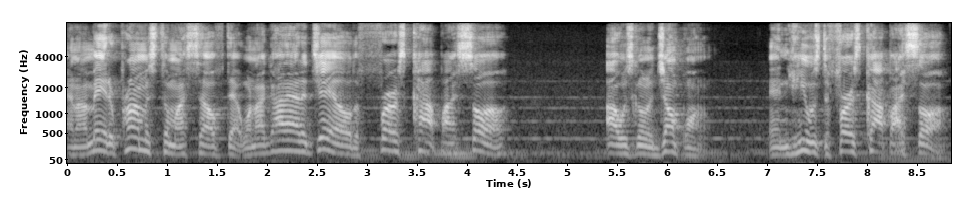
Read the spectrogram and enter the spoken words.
and I made a promise to myself that when I got out of jail, the first cop I saw, I was gonna jump on him. And he was the first cop I saw.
